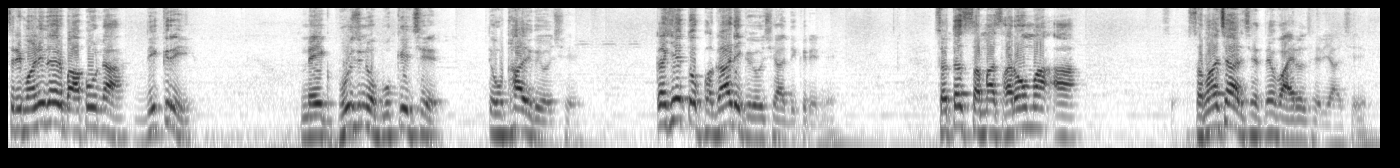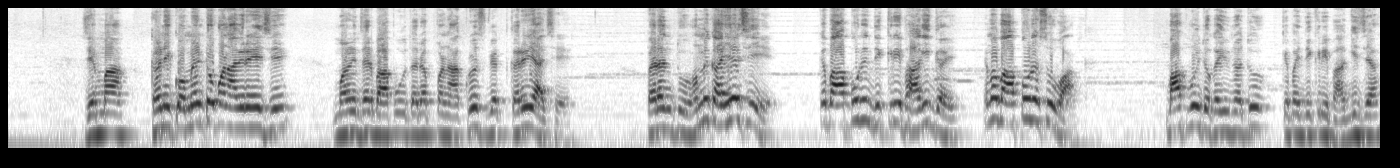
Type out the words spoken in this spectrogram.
શ્રી મણિધર બાપુના દીકરી ને એક ભુજનો બુકી છે તે ઉઠાવી ગયો છે. કહીએ તો ભગાડી ગયો છે આ દીકરીને. સતત સમાચારોમાં આ સમાચાર છે તે વાયરલ થઈ રહ્યા છે. જેમાં ઘણી કોમેન્ટો પણ આવી રહી છે. મણિધર બાપુ તરફ પણ આક્રોશ વ્યક્ત કરી રહ્યા છે. પરંતુ અમે કહીએ છીએ કે બાપુની દીકરી ભાગી ગઈ. એમાં બાપુનો શું વાંક? બાપુએ તો કહ્યું નહોતું કે ભાઈ દીકરી ભાગી જા.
